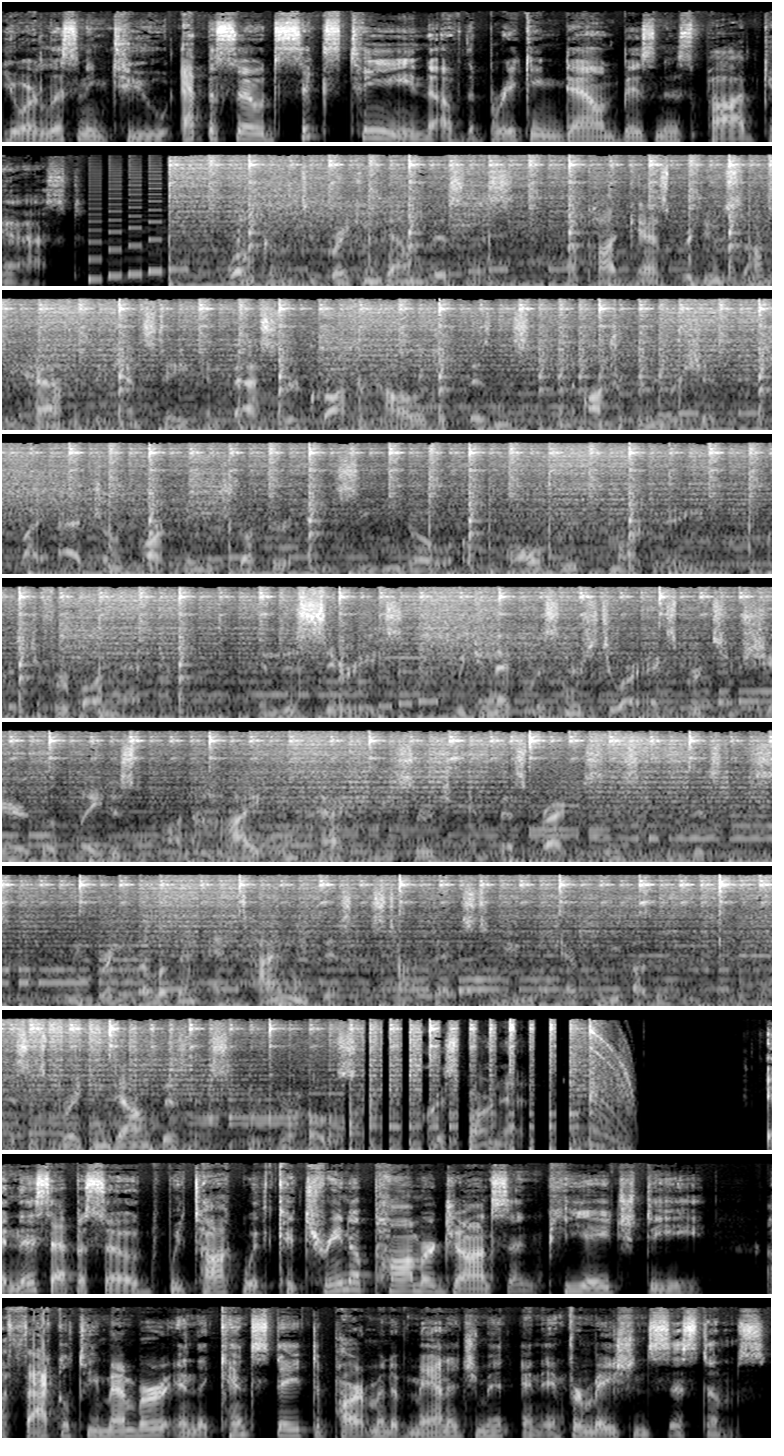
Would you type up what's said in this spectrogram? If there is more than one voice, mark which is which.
Speaker 1: You're listening to episode 16 of the Breaking Down Business podcast.
Speaker 2: Welcome to Breaking Down Business, a podcast produced on behalf of the Kent State Ambassador Crawford College of Business and Entrepreneurship by adjunct marketing instructor and CEO of All Group Marketing, Christopher Barnett. In this series, we connect listeners to our experts who share the latest on high impact research and best practices in business. We bring relevant and timely business topics to you every other week. This is Breaking Down Business with your host, Chris Barnett.
Speaker 1: In this episode, we talk with Katrina Palmer Johnson, PhD, a faculty member in the Kent State Department of Management and Information Systems.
